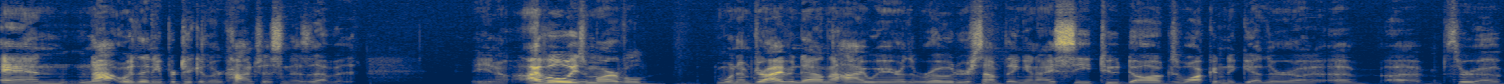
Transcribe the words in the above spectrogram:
and not with any particular consciousness of it. You know, I've always marveled when I'm driving down the highway or the road or something and I see two dogs walking together uh, uh, uh, through a,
